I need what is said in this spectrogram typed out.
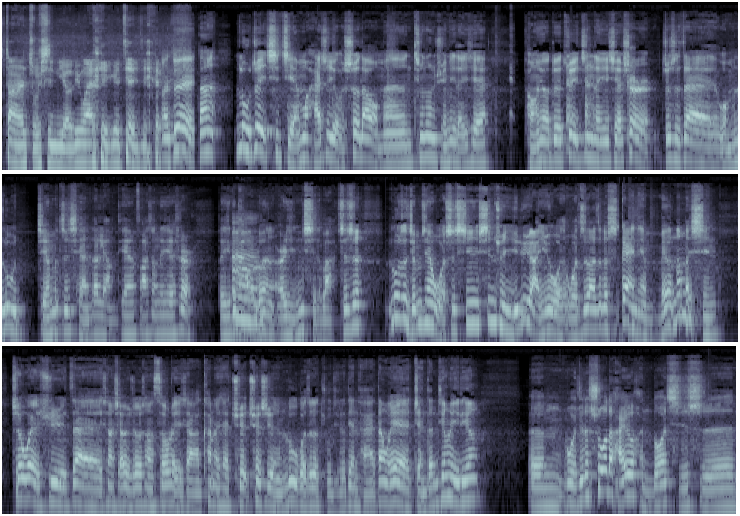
当然，主席你有另外的一个见解。呃，对，当然录这一期节目还是有受到我们听众群里的一些朋友对最近的一些事儿，就是在我们录节目之前的两天发生的一些事儿的一个讨论而引起的吧。其实录制节目之前，我是心心存疑虑啊，因为我我知道这个概念没有那么新。所以我也去在像小宇宙上搜了一下，看了一下，确确实有人录过这个主题的电台，但我也简单听了一听，嗯，我觉得说的还有很多，其实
